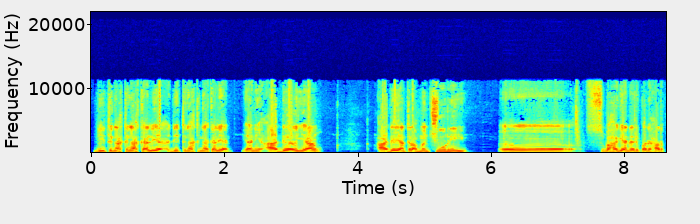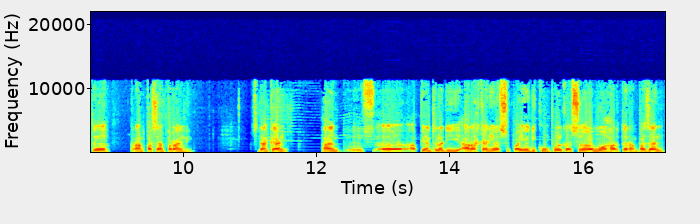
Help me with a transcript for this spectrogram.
di tengah-tengah kalian di tengah-tengah kalian yakni ada yang ada yang telah mencuri uh, sebahagian daripada harta rampasan perang ini sedangkan uh, apa yang telah diarahkan ialah supaya dikumpulkan semua harta rampasan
